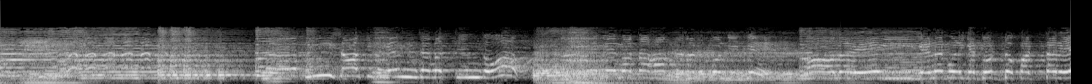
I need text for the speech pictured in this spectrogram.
ಬೀಸಾಕಿದ ಎಂಜನ ತಿಂದು ನನಗೆ ಮತ ಹಾಕಲು ನಡೆಕೊಂಡಿದ್ದೆ ಆದರೆ ಈ ಜನಗಳಿಗೆ ದೊಡ್ಡ ಪಟ್ಟರೆ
